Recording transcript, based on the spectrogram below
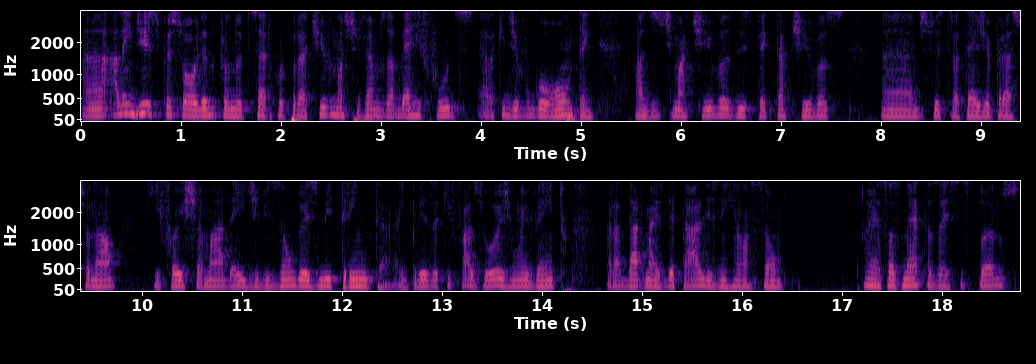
Uh, além disso, pessoal, olhando para o noticiário corporativo, nós tivemos a BR Foods, ela que divulgou ontem as estimativas e expectativas uh, de sua estratégia operacional, que foi chamada aí de Visão 2030, a empresa que faz hoje um evento para dar mais detalhes em relação a essas metas, a esses planos,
